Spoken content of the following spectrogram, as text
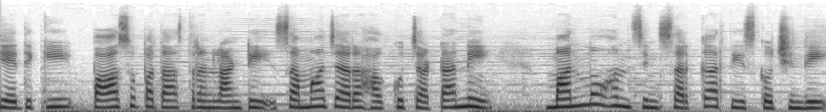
చేతికి పాసుపతాస్త్రం లాంటి సమాచార హక్కు చట్టాన్ని మన్మోహన్ సింగ్ సర్కార్ తీసుకొచ్చింది.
